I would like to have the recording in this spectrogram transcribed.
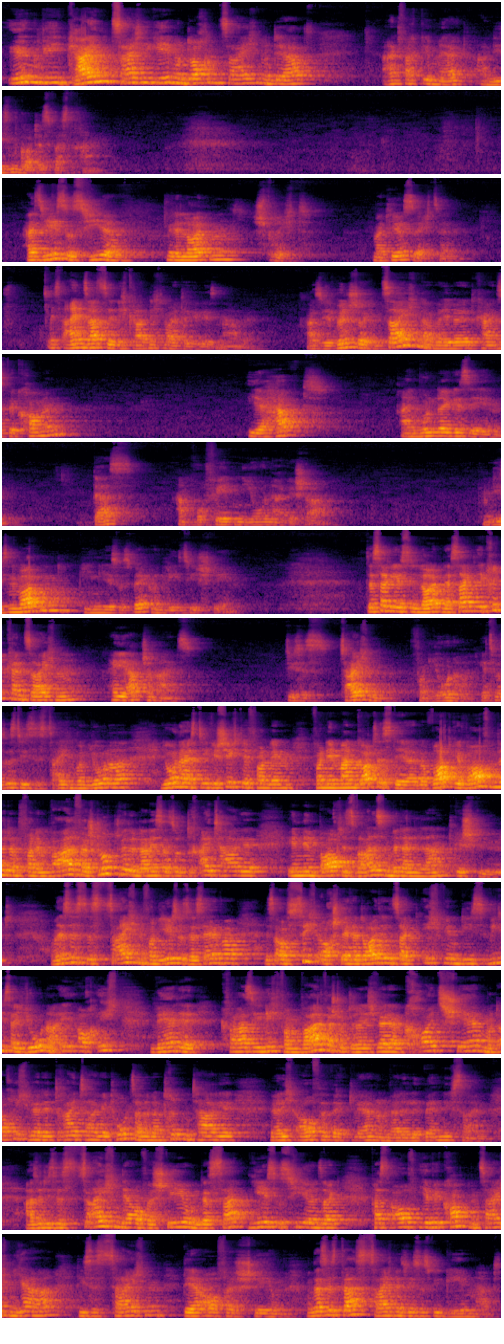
irgendwie kein Zeichen gegeben und doch ein Zeichen und der hat einfach gemerkt, an diesem Gott ist was dran. Als Jesus hier mit den Leuten spricht, Matthäus 16, ist ein Satz, den ich gerade nicht weitergelesen habe. Also ihr wünscht euch ein Zeichen, aber ihr werdet keins bekommen. Ihr habt ein Wunder gesehen, das am Propheten Jona geschah. Mit diesen Worten ging Jesus weg und ließ sie stehen. Das sagt Jesus den Leuten. Er sagt, ihr kriegt kein Zeichen. Hey, ihr habt schon eins. Dieses Zeichen von Jona. Jetzt, was ist dieses Zeichen von Jona? Jona ist die Geschichte von dem, von dem Mann Gottes, der über Bord geworfen wird und von dem Wal verschluckt wird und dann ist er so drei Tage in dem Bauch des Wales und wird an Land gespült. Und das ist das Zeichen von Jesus, der selber es auf sich auch später deutet und sagt, ich bin dies, wie dieser Jona, auch ich werde quasi nicht vom Wal verschluckt, sondern ich werde am Kreuz sterben und auch ich werde drei Tage tot sein und am dritten Tage werde ich auferweckt werden und werde lebendig sein. Also dieses Zeichen der Auferstehung, das sagt Jesus hier und sagt, passt auf, ihr bekommt ein Zeichen, ja, dieses Zeichen der Auferstehung. Und das ist das Zeichen, das Jesus gegeben hat.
